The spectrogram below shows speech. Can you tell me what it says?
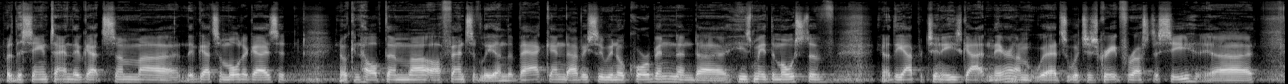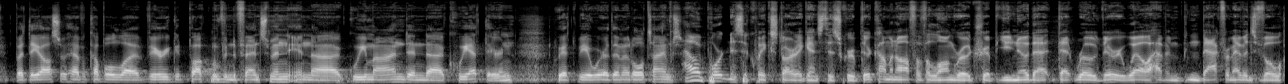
but at the same time, they've got some uh, they've got some older guys that you know can help them uh, offensively. On the back end, obviously, we know Corbin, and uh, he's made the most of you know the opportunity he's gotten there, and that's which is great for us to see. but they also have a couple very good puck moving defensemen in Guimond and uh, Quiet there, and we have to be aware of them at all times. How important is a quick start against this group? They're coming off of a long road trip. You know that that road very well, having been back from Evansville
